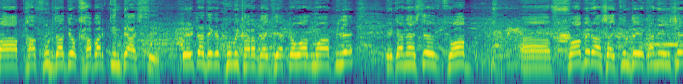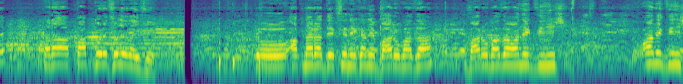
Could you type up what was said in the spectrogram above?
বা ফাস্টফুড জাতীয় খাবার কিনতে আসছে। এটা দেখে খুবই খারাপ লাগছে। একটা ওয়াজ মাহফিলে এখানে আসছে সব সবের আশায়, কিন্তু এখানে এসে তারা পাপ করে চলে যাইছে। তো আপনারা দেখছেন এখানে বারো ভাজা। বারো ভাজা অনেক জিনিস। অনেক জিনিস,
